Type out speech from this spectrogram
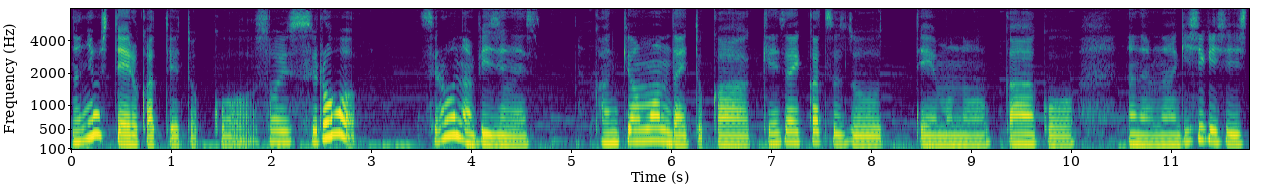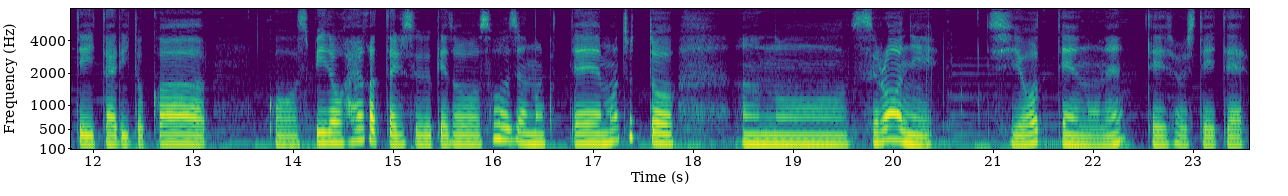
何をしているかっていうと、こう、そういうスロー、スローなビジネス、環境問題とか経済活動っていうものが、こう、なんだろうな、ギシギシしていたりとか、こう、スピードが速かったりするけど、そうじゃなくて、もうちょっと、あの、スローにしようっていうのをね提唱していて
